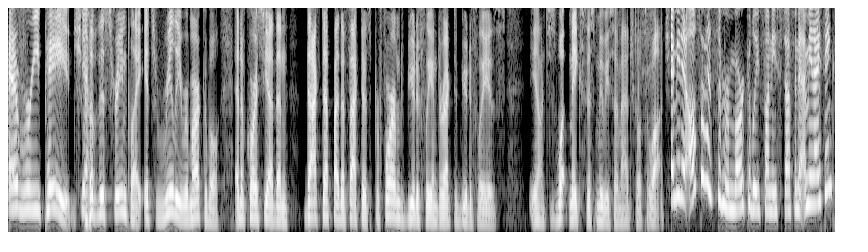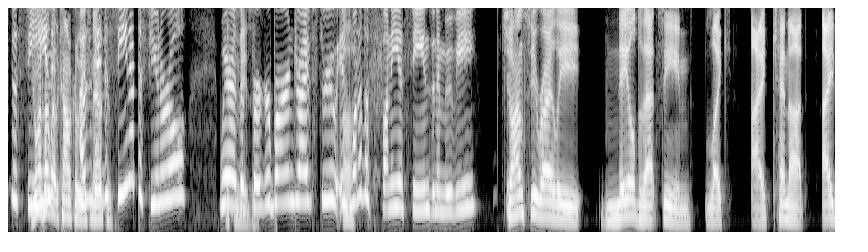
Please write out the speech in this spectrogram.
every page Yeah. of this screenplay. It's really remarkable. And of course, yeah, then backed up by the fact that it's performed beautifully and directed beautifully is, you know, just what makes this movie so magical to watch. I mean, it also has some remarkably funny stuff in it. I mean, I think the scene. You wanna talk about the comic relief? I was gonna say the scene at the funeral where the burger barn drives through is Ugh. one of the funniest scenes in a movie. John C. Reilly nailed that scene like I cannot I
